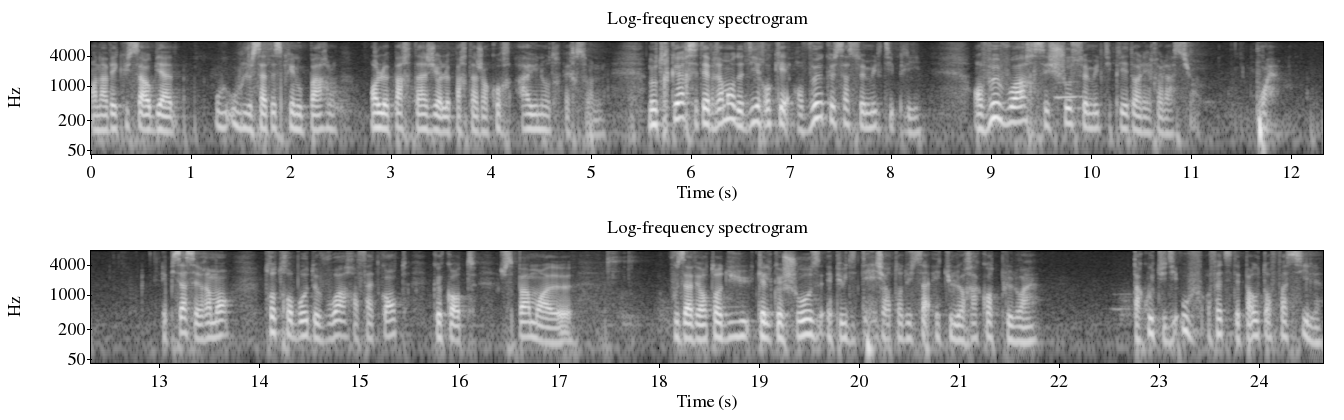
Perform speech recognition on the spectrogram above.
on a vécu ça, ou bien, où, le Saint-Esprit nous parle, on le partage et on le partage encore à une autre personne. Notre cœur, c'était vraiment de dire, ok, on veut que ça se multiplie, on veut voir ces choses se multiplier dans les relations. Point. Et puis ça, c'est vraiment trop trop beau de voir en fait compte que quand, je sais pas moi, euh, vous avez entendu quelque chose et puis vous dites hey, j'ai entendu ça et tu le racontes plus loin. D'un coup, tu dis ouf, en fait, c'était pas autant facile.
